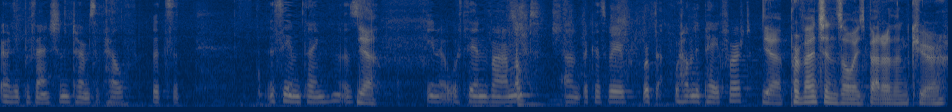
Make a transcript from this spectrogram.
early prevention in terms of health. It's the- the same thing as Yeah. you know with the environment, and because we we're, we're having to pay for it, Yeah, prevention's always better than cure.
